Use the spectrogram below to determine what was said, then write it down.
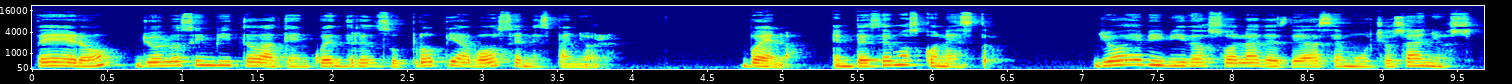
pero yo los invito a que encuentren su propia voz en español. Bueno, empecemos con esto. Yo he vivido sola desde hace muchos años,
